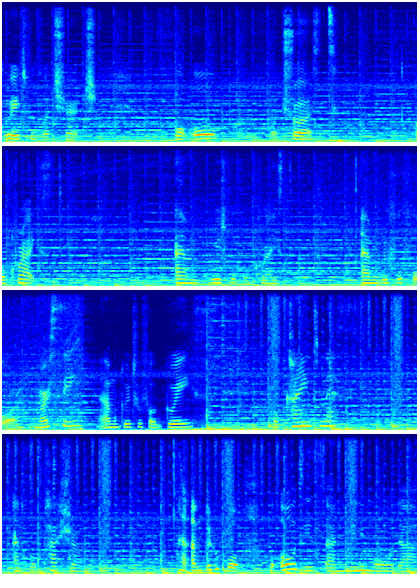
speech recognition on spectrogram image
grateful for church, for hope, for trust, for Christ. I am grateful for Christ. I'm grateful for mercy. I'm grateful for grace, for kindness, and for passion. I'm grateful for, for all these and many more that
